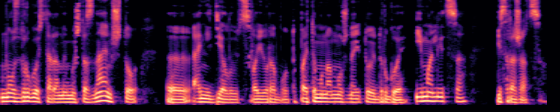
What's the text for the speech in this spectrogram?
Но с другой стороны, мы что знаем, что э, они делают свою работу. Поэтому нам нужно и то, и другое. И молиться, и сражаться.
